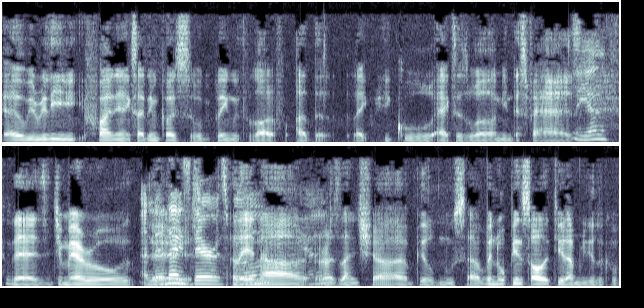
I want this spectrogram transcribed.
it'll be really fun and exciting because we'll be playing with a lot of other like really cool acts as well. I mean, there's Faz, Yeah. there's Jamero, Alena is there's there as well, Alena, yeah. Razlan Shah, Bill Musa, Venopian Solitude. I'm really looking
